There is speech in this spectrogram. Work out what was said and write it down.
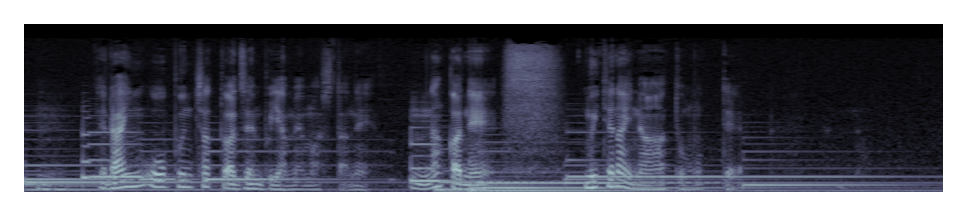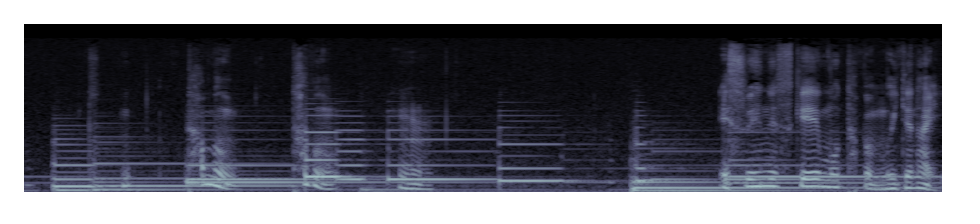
うん、で LINE オープンチャットは全部やめましたね。なんかね向いてないなと思って。多分多分うん。SNS 系も多分向いてない。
